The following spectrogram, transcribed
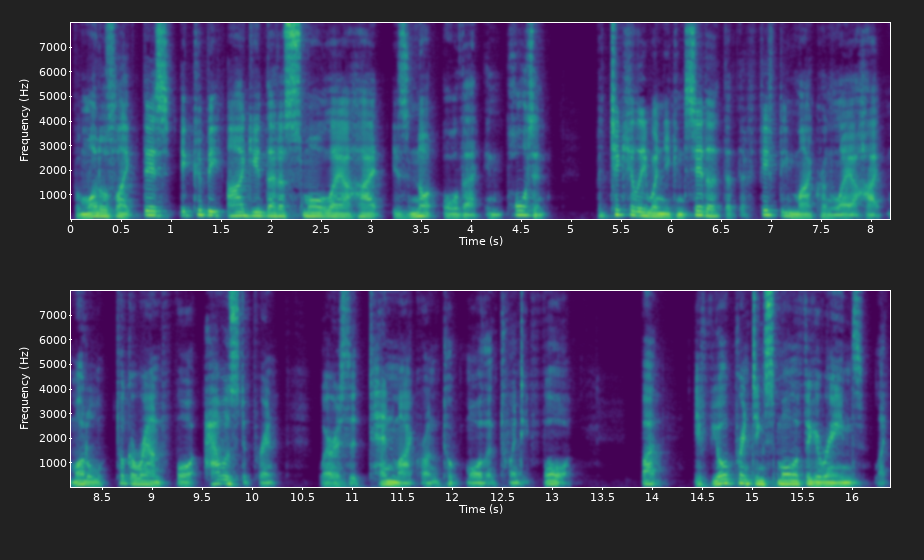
For models like this, it could be argued that a small layer height is not all that important, particularly when you consider that the 50 micron layer height model took around 4 hours to print, whereas the 10 micron took more than 24. But if you're printing smaller figurines, like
